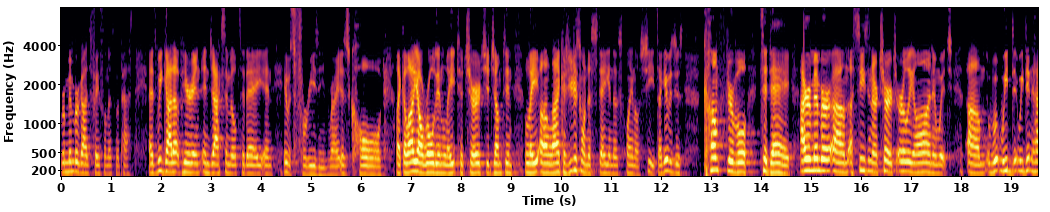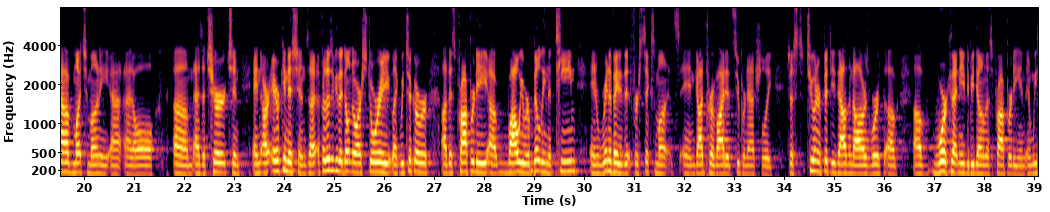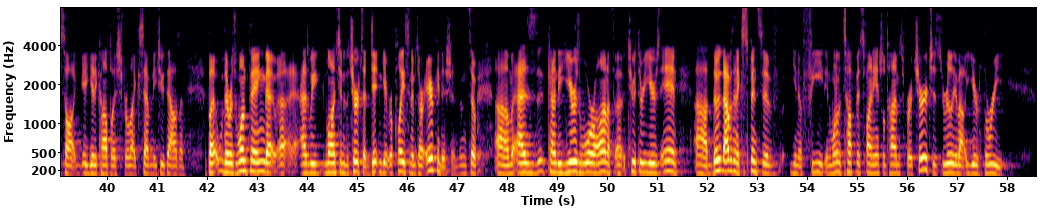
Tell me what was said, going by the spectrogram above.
remember God's faithfulness in the past. As we got up here in, in Jacksonville today, and it was freezing, right? It was cold. Like a lot of y'all rolled in late to church. You jumped in late online because you just wanted to stay in those flannel sheets. Like it was just comfortable today. I remember um, a season in our church early on in which um, we, we, we, didn't have much money at, at all um, as a church and, and our air conditions. Uh, for those of you that don't know our story, like we took over uh, this property uh, while we were building a team and renovated it for six months. And God provided supernaturally just $250,000 worth of, of work that needed to be done on this property. And, and we saw it get accomplished for like 72000 but there was one thing that, uh, as we launched into the church, that didn't get replaced, and it was our air conditions. And so, um, as kind of the years wore on, uh, two or three years in, uh, that was an expensive, you know, feat. And one of the toughest financial times for a church is really about year three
